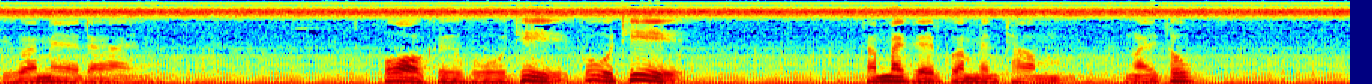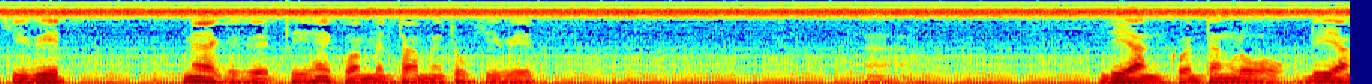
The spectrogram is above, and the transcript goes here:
ถือว่าแม่ได้ พ่อคือผู้ที่ผู้ที่ทำให้เกิดความเป็นธรรมในทุกชีวิต แม่ก็เกิดที่ให้ความเป็นธรรมในทุกชีวิตเลี้ยงคนทั้งโลกเลี้ยง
